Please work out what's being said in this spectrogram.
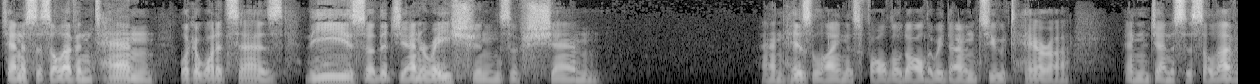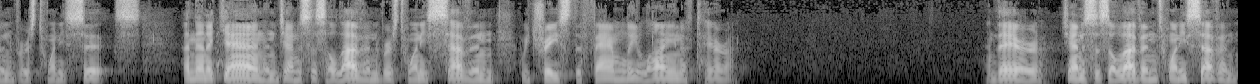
Genesis 11:10. Look at what it says. These are the generations of Shem. And his line is followed all the way down to Terah in Genesis 11, verse 26. And then again in Genesis 11, verse 27, we trace the family line of Terah. And there, Genesis 11, 27.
